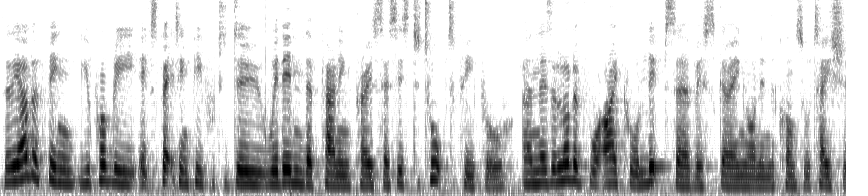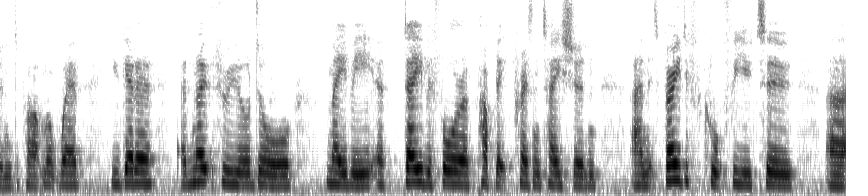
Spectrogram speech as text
So the other thing you're probably expecting people to do within the planning process is to talk to people. And there's a lot of what I call lip service going on in the consultation department where you get a, a note through your door maybe a day before a public presentation and it's very difficult for you to uh,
